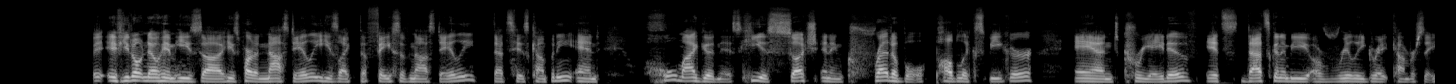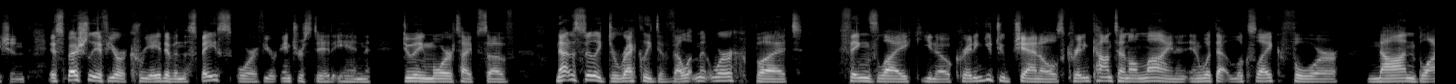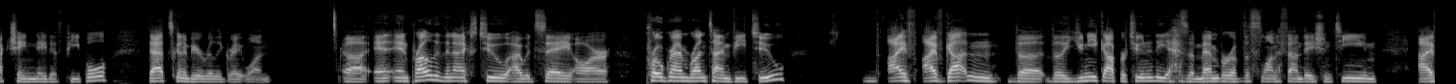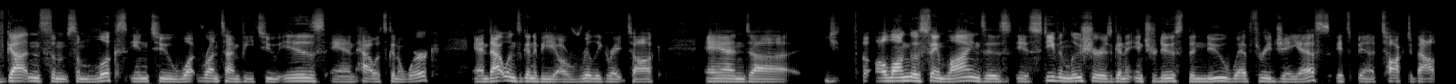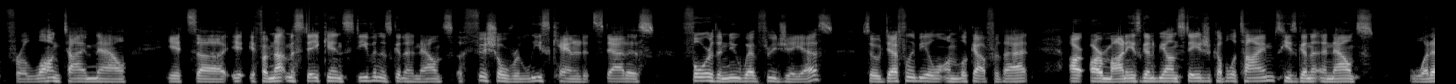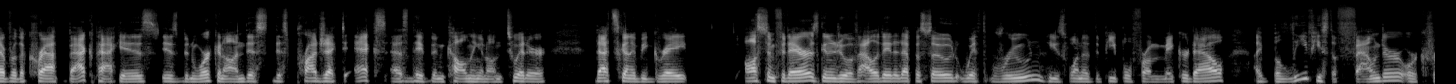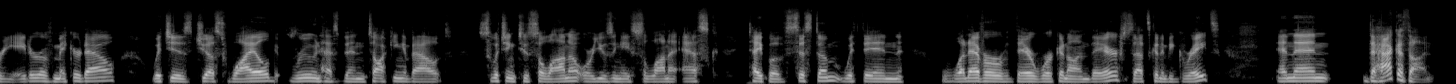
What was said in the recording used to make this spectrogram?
if you don't know him, he's uh, he's part of Nas Daily. He's like the face of Nas Daily. That's his company, and oh my goodness, he is such an incredible public speaker and creative. It's that's going to be a really great conversation, especially if you're a creative in the space or if you're interested in doing more types of not necessarily directly development work, but things like, you know, creating YouTube channels, creating content online and, and what that looks like for non-blockchain native people. That's going to be a really great one. Uh, and, and probably the next two I would say are program runtime v2 i've i've gotten the the unique opportunity as a member of the solana foundation team i've gotten some some looks into what runtime v2 is and how it's going to work and that one's going to be a really great talk and uh, along those same lines is is Steven Luscher is going to introduce the new Web3 JS. It's been talked about for a long time now. It's uh, if I'm not mistaken, Steven is going to announce official release candidate status for the new Web3 JS. So definitely be on lookout for that. Ar- Armani is going to be on stage a couple of times. He's going to announce whatever the crap backpack is is been working on this this project X as they've been calling it on Twitter. That's going to be great. Austin Federa is going to do a validated episode with Rune. He's one of the people from MakerDAO. I believe he's the founder or creator of MakerDAO, which is just wild. Rune has been talking about switching to Solana or using a Solana esque type of system within whatever they're working on there. So that's going to be great. And then the hackathon.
